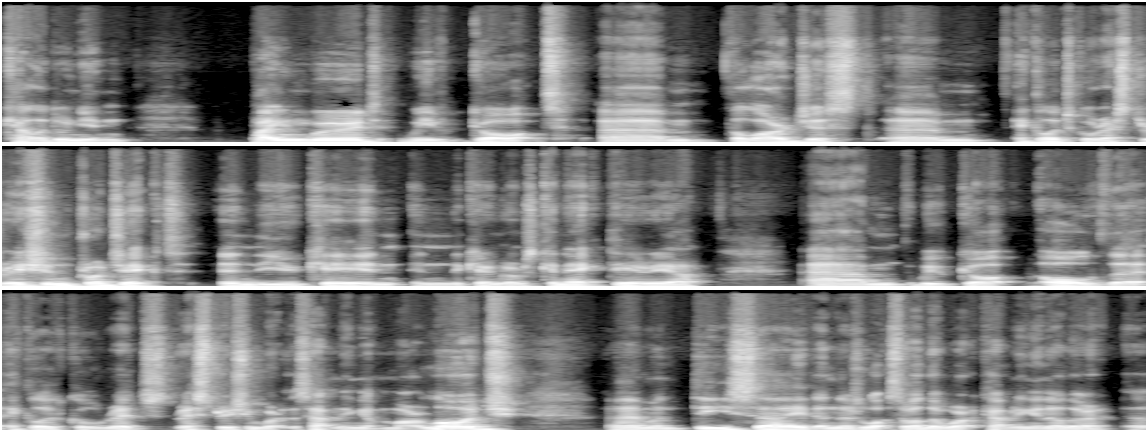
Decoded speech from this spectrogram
caledonian Pinewood, we've got um, the largest um, ecological restoration project in the UK in, in the Cairngorms Connect area. Um, we've got all the ecological restoration work that's happening at Mar Lodge um, on side, and there's lots of other work happening in other uh,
